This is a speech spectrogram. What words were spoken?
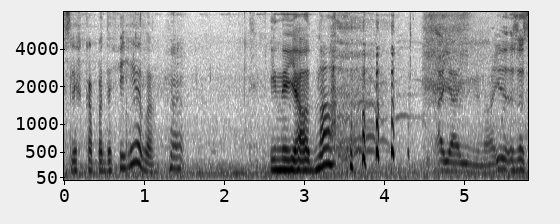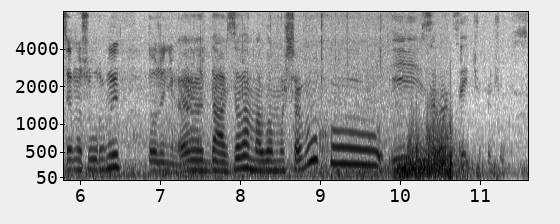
слегка подофігела. І не я одна. А я іменно. І за це на шаурми теж не можу. Е, да, взяла малому шавуху і взяла цей чупа-чупс.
